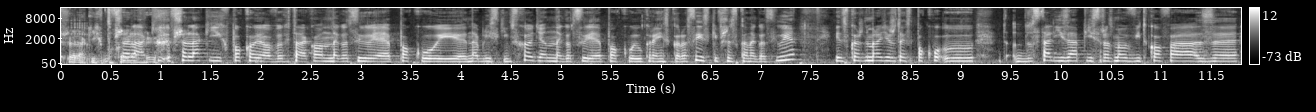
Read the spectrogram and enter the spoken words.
Wszelakich wszelaki, pokojowych. wszelakich pokojowych. Tak, on negocjuje pokój na Bliskim Wschodzie, on negocjuje pokój ukraińsko-rosyjski, wszystko negocjuje. Więc w każdym razie, że to jest poko- y, dostali zapis rozmowy Witkoffa z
